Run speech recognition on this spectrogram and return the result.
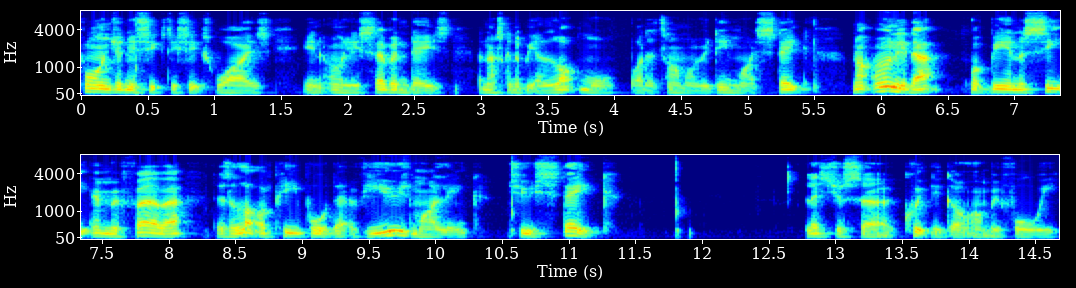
466 Wise in only seven days, and that's going to be a lot more by the time I redeem my stake. Not only that, but being a CM referrer, there's a lot of people that have used my link to stake. Let's just uh, quickly go on before we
